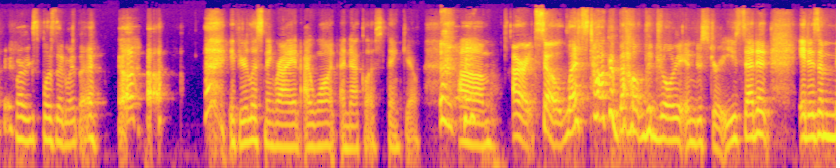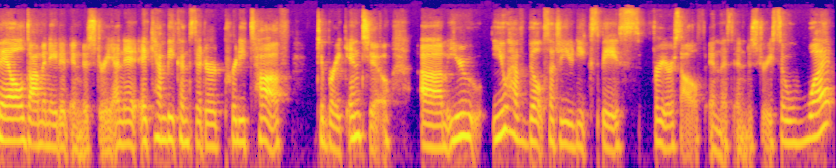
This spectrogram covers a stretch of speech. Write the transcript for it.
more explicit with it. if you're listening, Ryan, I want a necklace. Thank you. Um, all right. So let's talk about the jewelry industry. You said it, it is a male dominated industry and it, it can be considered pretty tough to break into. Um, you you have built such a unique space for yourself in this industry. So what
